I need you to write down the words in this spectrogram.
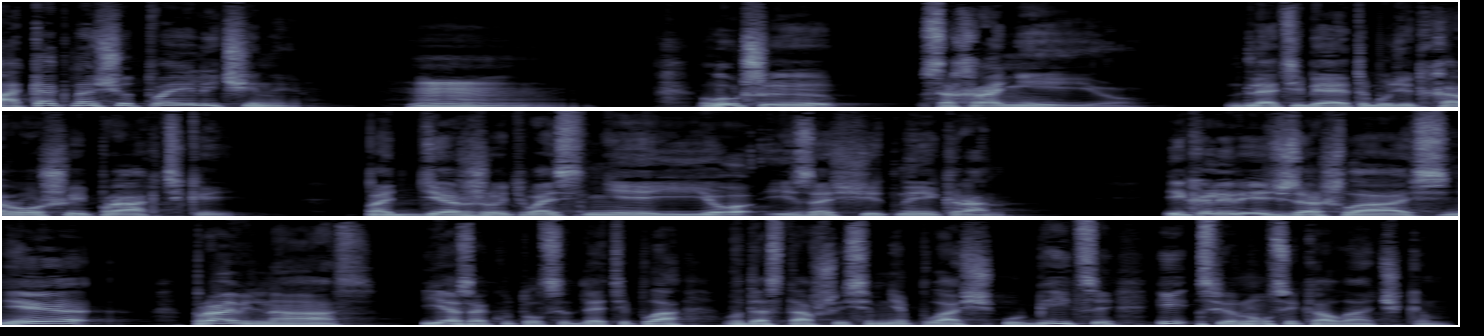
А как насчет твоей личины?» «Хм...» Лучше сохрани ее. Для тебя это будет хорошей практикой. Поддерживать во сне ее и защитный экран. И коли речь зашла о сне... Правильно, Ас. Я закутался для тепла в доставшийся мне плащ убийцы и свернулся калачиком.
